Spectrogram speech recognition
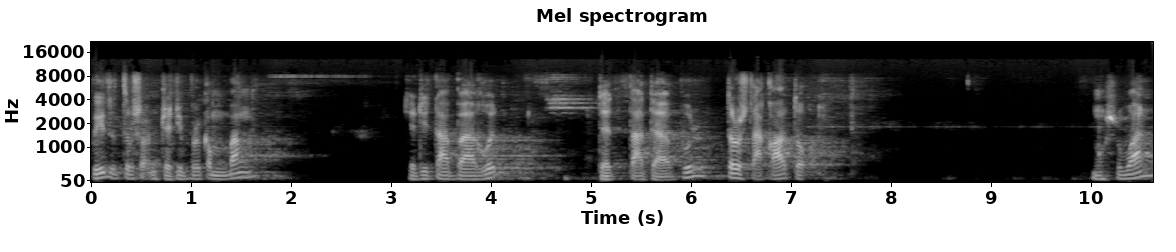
Itu terus jadi berkembang jadi tabarut tadabur terus takatuk musuhan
